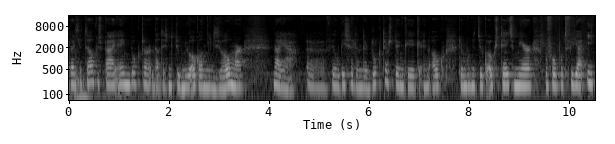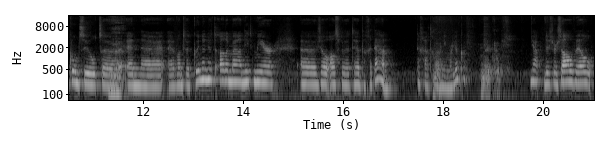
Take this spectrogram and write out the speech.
dat je telkens bij één dokter, dat is natuurlijk nu ook al niet zo, maar nou ja, uh, veel wisselender dokters, denk ik. En ook, er moet natuurlijk ook steeds meer, bijvoorbeeld via e-consulten. En, uh, want we kunnen het allemaal niet meer zoals we het hebben gedaan. Dat gaat gewoon niet meer lukken. Nee, klopt. Ja, dus er zal wel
